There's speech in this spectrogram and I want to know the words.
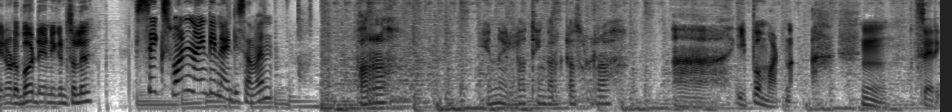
என்னோட பர்த்டே என்னைக்குன்னு சொல்லு. Six one nineteen ninety seven பர்றா என்ன எல்லாத்தையும் கரெக்டாக சொல்கிறா இப்போ மாட்டினா. ம் சரி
